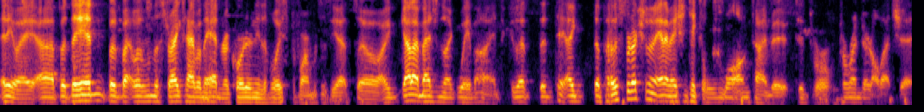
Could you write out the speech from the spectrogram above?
anyway, uh, but they hadn't, but, but when the strikes happened, they hadn't recorded any of the voice performances yet. So I gotta imagine like way behind because that the like the post production and animation takes a long time to to to render and all that shit.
